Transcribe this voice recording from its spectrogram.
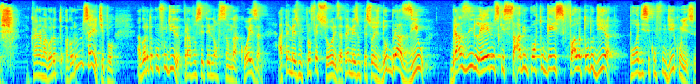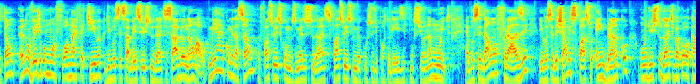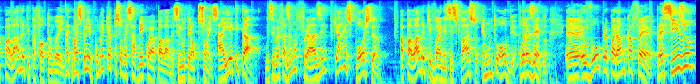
caramba, agora eu, tô, agora eu não sei, tipo, agora eu tô confundido. Para você ter noção da coisa, até mesmo professores, até mesmo pessoas do Brasil, brasileiros que sabem português, fala todo dia, pode se confundir com isso. Então, eu não vejo como uma forma efetiva de você saber se o estudante sabe ou não algo. Minha recomendação, eu faço isso com os meus estudantes, faço isso no meu curso de português e funciona muito. É você dar uma frase e você deixar um espaço em branco onde o estudante vai colocar a palavra que está faltando aí. Mas, mas, Felipe, como é que a pessoa vai saber qual é a palavra se não tem opções? Aí é que tá. Você vai fazer uma frase que a resposta a palavra que vai nesse espaço é muito óbvia. Por exemplo, é, eu vou preparar um café. Preciso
